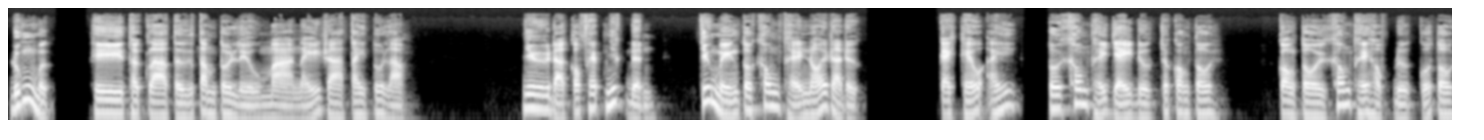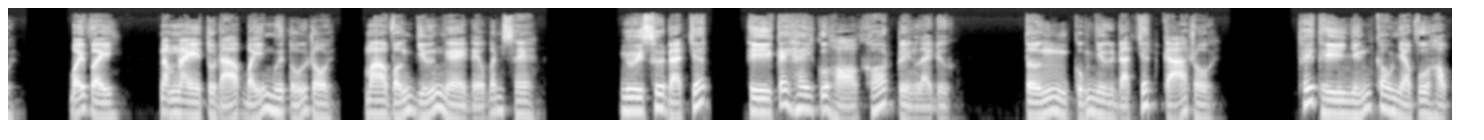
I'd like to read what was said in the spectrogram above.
đúng mực, thì thật là tự tâm tôi liệu mà nảy ra tay tôi làm. Như đã có phép nhất định, chứ miệng tôi không thể nói ra được. Cái khéo ấy tôi không thể dạy được cho con tôi, còn tôi không thể học được của tôi. Bởi vậy, năm nay tôi đã 70 tuổi rồi mà vẫn giữ nghề đẽo bánh xe. Người xưa đã chết thì cái hay của họ khó truyền lại được. Tưởng cũng như đã chết cả rồi. Thế thì những câu nhà vua học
